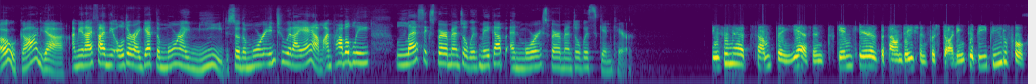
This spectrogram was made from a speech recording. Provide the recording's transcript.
Oh, God, yeah. I mean, I find the older I get, the more I need. So the more into it I am. I'm probably less experimental with makeup and more experimental with skincare. Isn't that something? Yes, and skincare is the foundation for starting to be beautiful.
